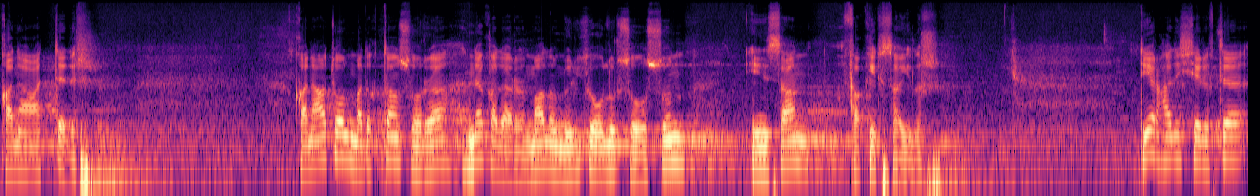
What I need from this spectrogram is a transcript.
kanaattedir. Kanaat olmadıktan sonra ne kadar malı mülkü olursa olsun insan fakir sayılır. Diğer hadis-i şerifte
